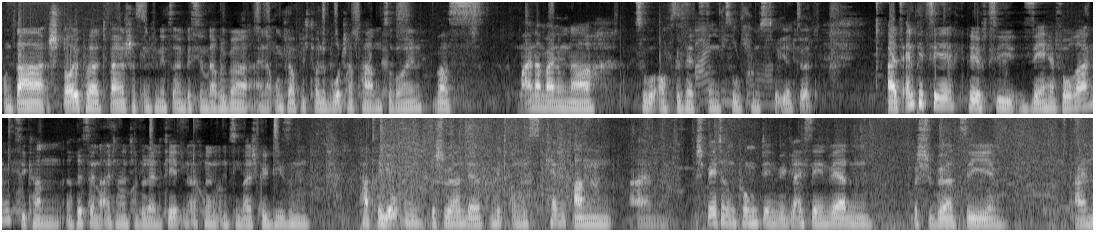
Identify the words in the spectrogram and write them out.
Und da stolpert Bioshock Infinite so ein bisschen darüber, eine unglaublich tolle Botschaft haben zu wollen, was meiner Meinung nach zu aufgesetzt und zu konstruiert wird. Als NPC hilft sie sehr hervorragend. Sie kann Risse in alternative Realitäten öffnen und zum Beispiel diesen Patrioten beschwören, der mit uns kämpft. An einem späteren Punkt, den wir gleich sehen werden, beschwört sie einen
